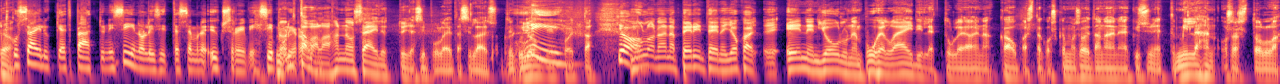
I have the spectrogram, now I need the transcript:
Joo. kun säilykkeet päättyi, niin siinä oli sitten semmoinen yksi rivi No sipulirouva. tavallaan ne on säilyttyjä sipuleita sillä jos niin kuin Niin, koittaa. joo. Mulla on aina perinteinen, joka ennen joulunen puhelu äidille tulee aina kaupasta, koska mä soitan aina ja kysyn, että millähän osastolla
